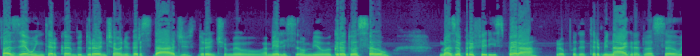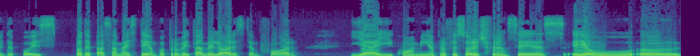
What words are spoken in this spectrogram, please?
fazer um intercâmbio durante a universidade, durante o meu, a, minha, a minha graduação, mas eu preferi esperar para eu poder terminar a graduação e depois poder passar mais tempo, aproveitar melhor esse tempo fora. E aí, com a minha professora de francês, eu uh,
